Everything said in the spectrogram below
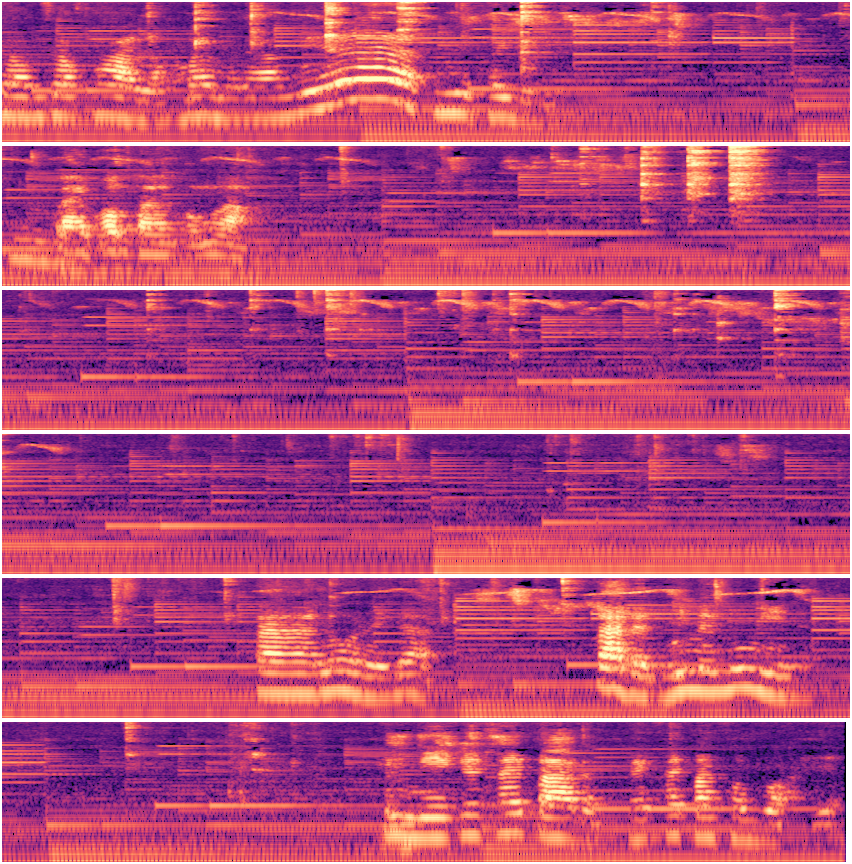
จ้าเจ้าผ้าหลังบ้านมาแล้วเนี่ยมีใครอยู่อืมแปลพร้อมกันของหลังปลาโน่นเลยจ้ะปลาแบบนี้มันไม่มีนะมันมีคล้ายๆปลาแบบคล้ายๆปลาสวายเนี่ย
